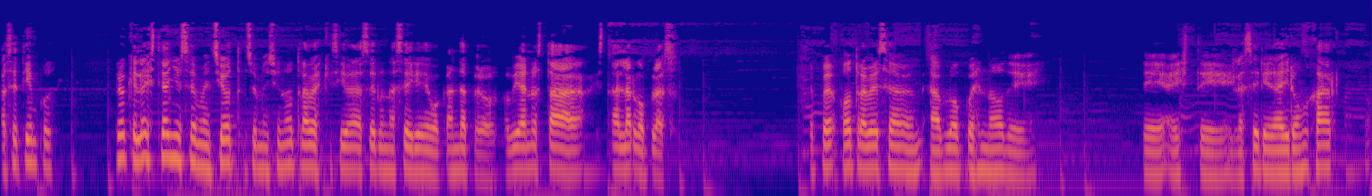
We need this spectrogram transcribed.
Hace tiempo, creo que este año se mencionó, otra vez que se iba a hacer una serie de Wakanda, pero todavía no está a largo plazo. Después, otra vez se habló, pues, no de, de este, la serie de Iron Heart, ¿no?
